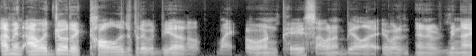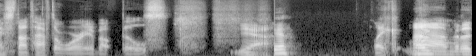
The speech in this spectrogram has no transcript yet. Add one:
I mean, I would go to college, but it would be at a, my own pace. I wouldn't be like it would, and it would be nice not to have to worry about bills. Yeah. Like, Like- nah, I'm gonna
